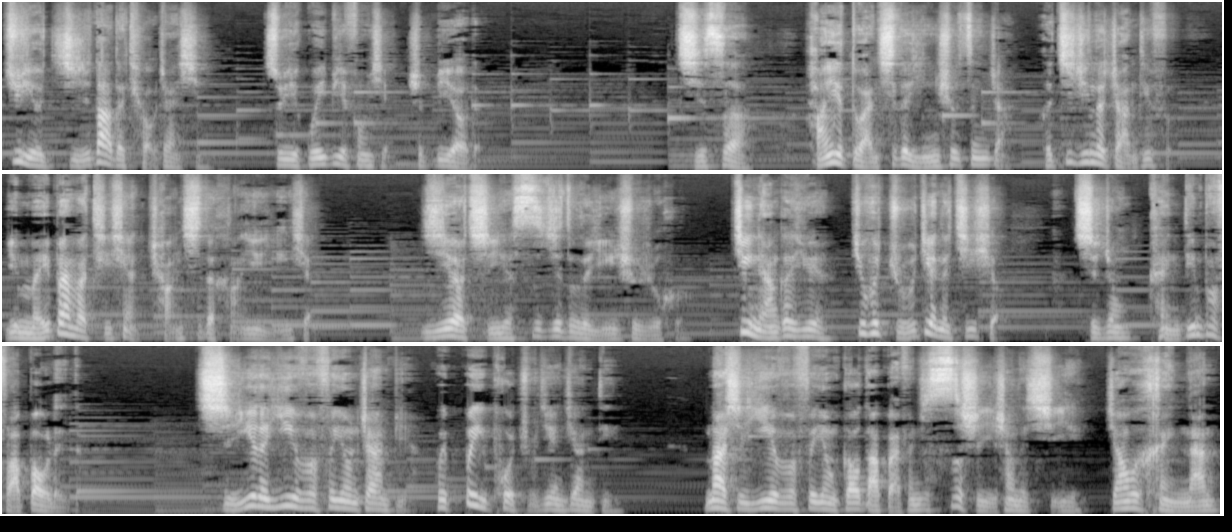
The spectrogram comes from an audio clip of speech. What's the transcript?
具有极大的挑战性，所以规避风险是必要的。其次啊，行业短期的营收增长和基金的涨跌幅也没办法体现长期的行业影响。医药企业四季度的营收如何？近两个月就会逐渐的积小，其中肯定不乏暴雷的企业的业务费用占比会被迫逐渐降低，那些业务费用高达百分之四十以上的企业将会很难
